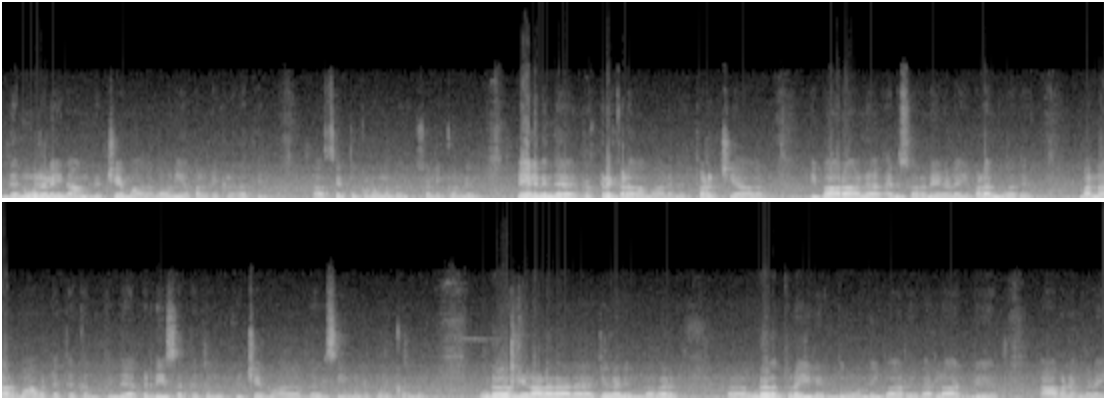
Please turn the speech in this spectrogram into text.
இந்த நூல்களை நாங்கள் நிச்சயமாக வவுனியா பல்கலைக்கழகத்தில் சேர்த்துக்கொள்வோம் என்று சொல்லிக்கொண்டு மேலும் இந்த ரொட்டரி கழகமானது தொடர்ச்சியாக இவ்வாறான அனுசரணைகளை வழங்குவது மன்னார் மாவட்டத்துக்கும் இந்த பிரதேசத்துக்கும் நிச்சயமாக உதவி செய்யும் என்று கூறிக்கொண்டு ஊடகவியலாளரான ஜெகன் என்பவர் ஊடகத்துறையில் இருந்து கொண்டு இவ்வாறு வரலாற்று ஆவணங்களை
